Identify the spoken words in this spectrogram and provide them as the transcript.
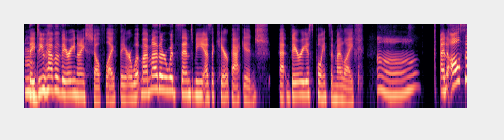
Mm. They do have a very nice shelf life. They are what my mother would send me as a care package at various points in my life. Aww. And also,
